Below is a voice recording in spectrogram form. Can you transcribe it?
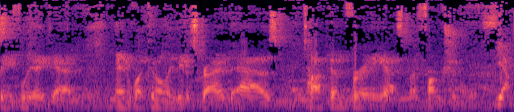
safely again in what can only be described as Top Gun for NES, but functional. Yes,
